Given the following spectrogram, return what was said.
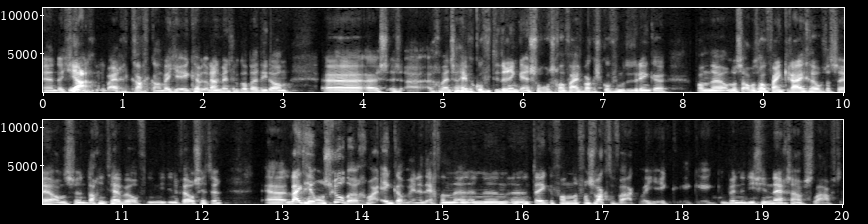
En dat je Ja. niet op eigen kracht kan. Weet je, ik heb Ja. met mensen ook altijd die dan eh, eh, eh, gewend zijn veel koffie te drinken. En soms gewoon vijf bakjes koffie moeten drinken. Van, eh, omdat ze anders hoofdpijn krijgen. Of dat ze eh, anders een dag niet hebben. Of niet in de vel zitten. Eh, lijkt heel onschuldig. Maar ik vind het echt een, een, een, een teken van, van zwakte vaak. Weet je, ik, ik, ik ben in die zin nergens aan verslaafd.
